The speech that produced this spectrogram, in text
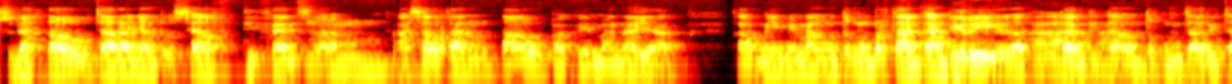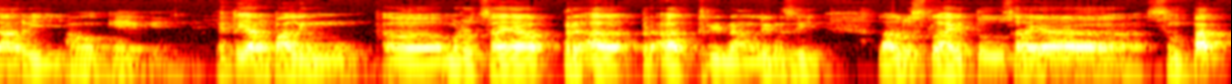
sudah tahu caranya untuk self defense lah. Hmm. asalkan tahu bagaimana ya kami memang untuk mempertahankan diri Ah, dan tidak ah. untuk mencari-cari. Oke, oke. itu yang paling eh, menurut saya ber- beradrenalin sih. Lalu setelah itu saya sempat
